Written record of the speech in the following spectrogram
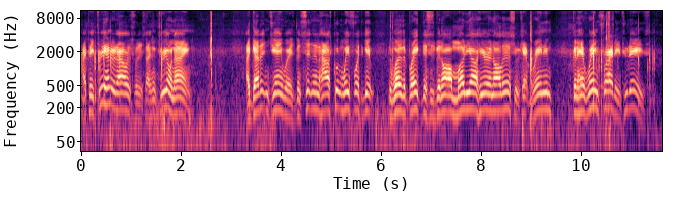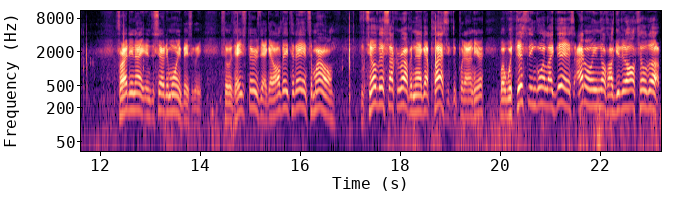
I paid $300 for this, I think 309 I got it in January. It's been sitting in the house, couldn't wait for it to get the weather to break. This has been all muddy out here and all this. It kept raining. Gonna have rain Friday in two days. Friday night into Saturday morning, basically. So today's Thursday. I got all day today and tomorrow to till this sucker up, and then I got plastic to put on here. But with this thing going like this, I don't even know if I'll get it all tilled up.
